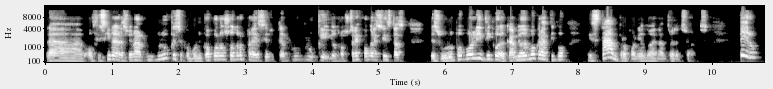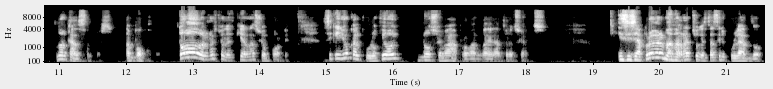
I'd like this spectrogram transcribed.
La oficina de la señora Ruth que se comunicó con nosotros para decir que Ruth Luque y otros tres congresistas de su grupo político de Cambio Democrático están proponiendo adelanto elecciones. Pero no alcanzan, pues, tampoco. Todo el resto de la izquierda se opone. Así que yo calculo que hoy no se va a aprobar un adelanto de elecciones. Y si se aprueba el mamarracho que está circulando,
